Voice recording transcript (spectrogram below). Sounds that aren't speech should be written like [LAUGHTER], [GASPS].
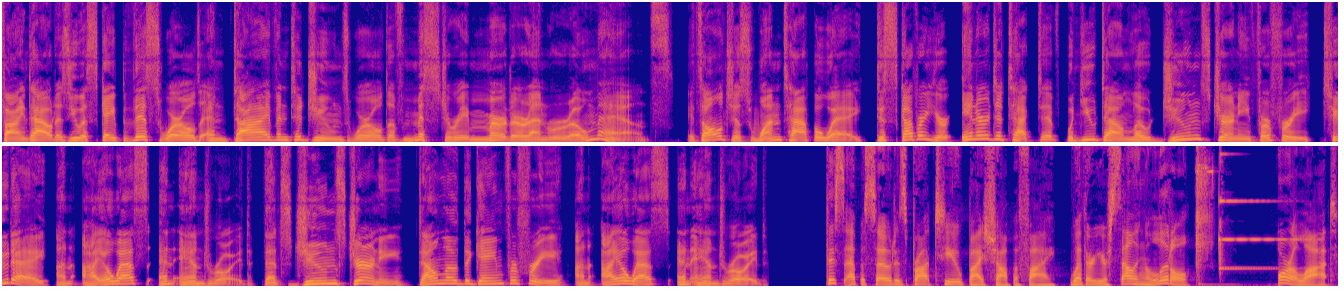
Find out as you escape this world and dive into June's world of mystery, murder, and romance. It's all just one tap away. Discover your inner detective when you download June's Journey for free today on iOS and Android. That's June's Journey. Download the game for free on iOS and Android. This episode is brought to you by Shopify. Whether you're selling a little or a lot,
